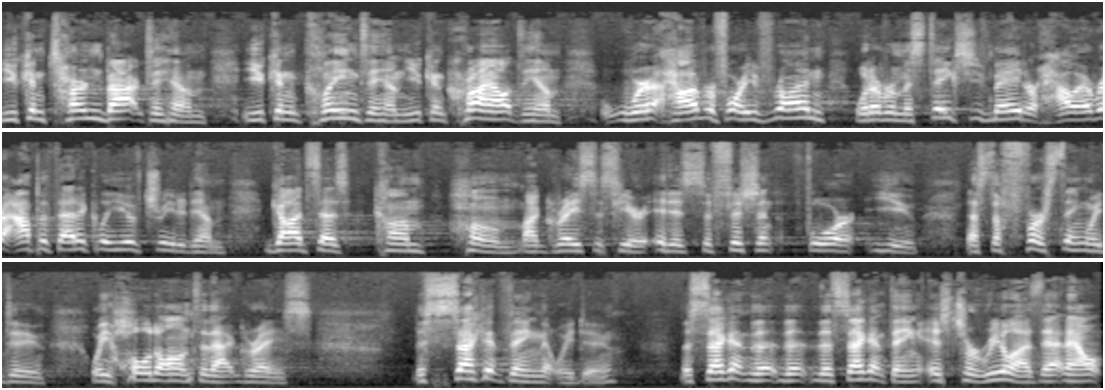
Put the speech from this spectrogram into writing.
You can turn back to Him. You can cling to Him. You can cry out to Him. Where, however far you've run, whatever mistakes you've made, or however apathetically you have treated Him, God says, Come home. My grace is here. It is sufficient for you. That's the first thing we do. We hold on to that grace. The second thing that we do, the second, the, the, the, second thing is to realize that now,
